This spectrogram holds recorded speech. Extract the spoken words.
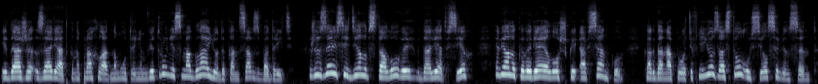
И даже зарядка на прохладном утреннем ветру не смогла ее до конца взбодрить. Жизель сидела в столовой, вдали от всех, вяло ковыряя ложкой овсянку, когда напротив нее за стол уселся Винсент.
